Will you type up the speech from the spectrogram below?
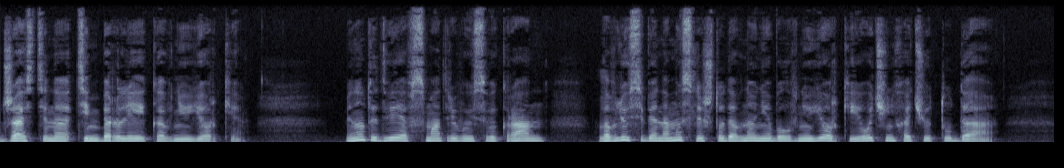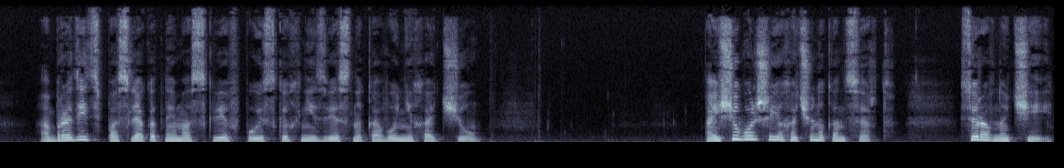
Джастина Тимберлейка в Нью-Йорке. Минуты две я всматриваюсь в экран, ловлю себя на мысли, что давно не был в Нью-Йорке и очень хочу туда. Обродить по слякотной Москве в поисках неизвестно кого не хочу. А еще больше я хочу на концерт. Все равно чей.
